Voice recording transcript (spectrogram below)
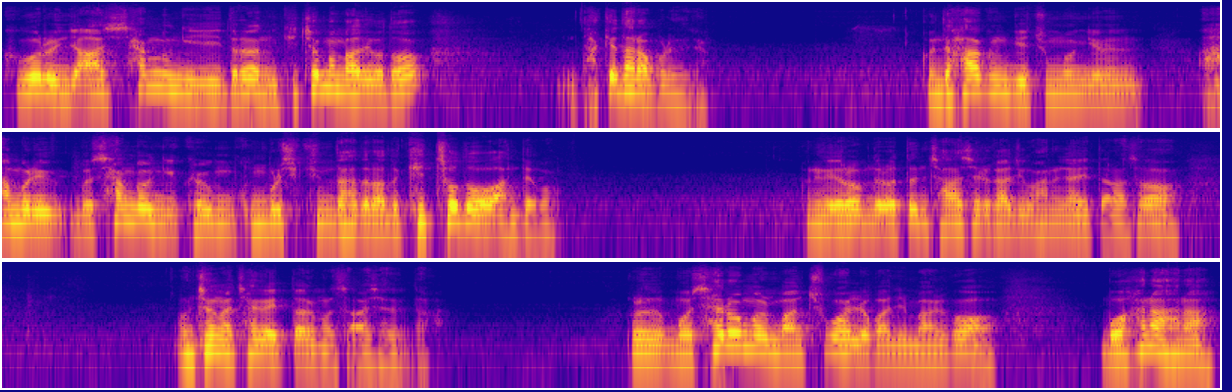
그거를 이제 아시 상근기들은 기초만 가지고도 다 깨달아 버리거든요. 그런데 하근기, 중근기는 아무리 뭐 상근기 공부를 시킨다 하더라도 기초도 안 되고. 그러니까 여러분들 어떤 자세를 가지고 하느냐에 따라서 엄청난 차이가 있다는 것을 아셔야 된다. 그래서 뭐 새로운 것만 추구하려고 하지 말고 뭐 하나하나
